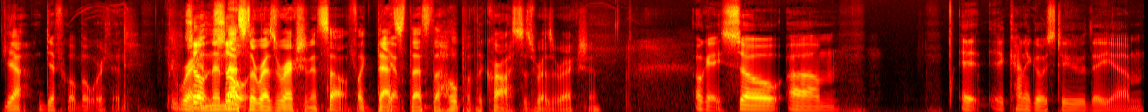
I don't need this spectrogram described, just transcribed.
Yeah. Difficult but worth it. Right. So- and then that's the resurrection itself. Like that's that's the hope of the cross is resurrection. Okay, so um, it it kind of goes to the um.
